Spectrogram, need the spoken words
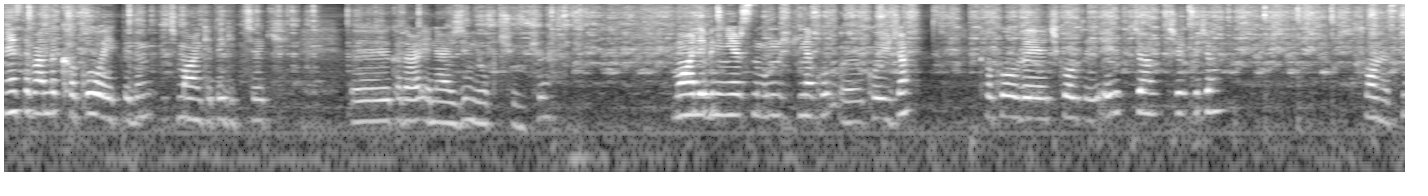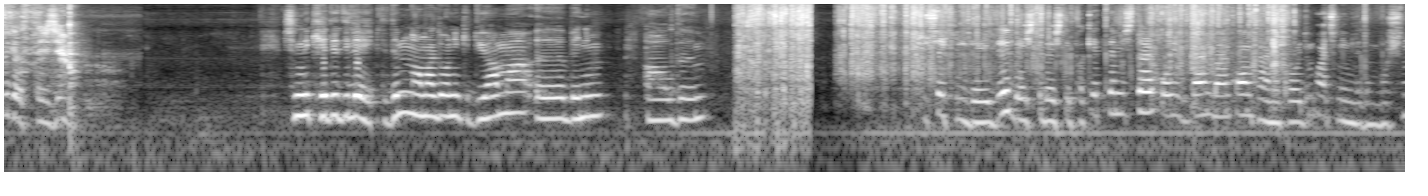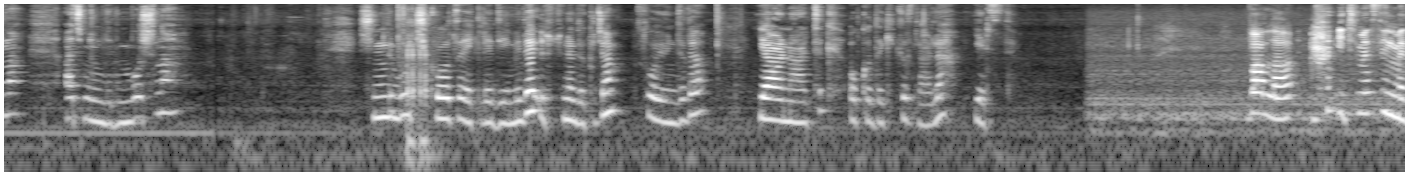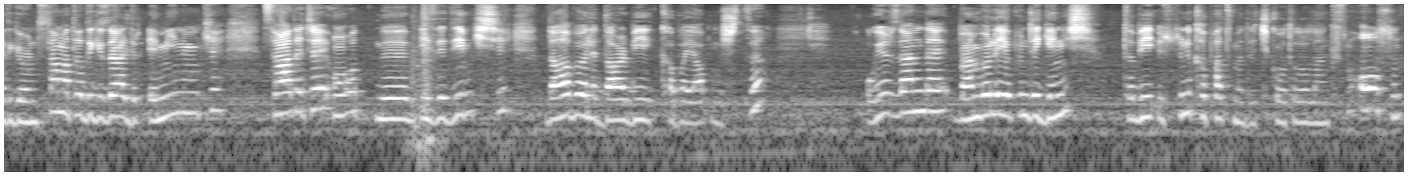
Neyse ben de kakao ekledim. Hiç markete gidecek kadar enerjim yok çünkü. Muhallebinin yarısını bunun üstüne e, koyacağım. Kakao ve çikolatayı eriteceğim, çırpacağım. Sonrasını göstereceğim. Şimdi kedi dili ekledim. Normalde 12 diyor ama e, benim aldığım şu şekildeydi. Beşli beşli paketlemişler. O yüzden ben 10 tane koydum. Açmayayım dedim boşuna. Açmayayım dedim boşuna. Şimdi bu çikolata eklediğimi de üstüne dökeceğim. Soyunca da yarın artık okuldaki kızlarla yeriz. Valla içime sinmedi görüntüsü ama tadı güzeldir. Eminim ki sadece o e, izlediğim kişi daha böyle dar bir kaba yapmıştı. O yüzden de ben böyle yapınca geniş tabii üstünü kapatmadı çikolatalı olan kısmı. Olsun.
